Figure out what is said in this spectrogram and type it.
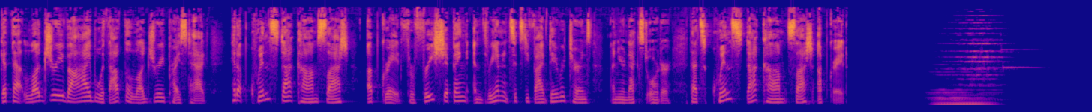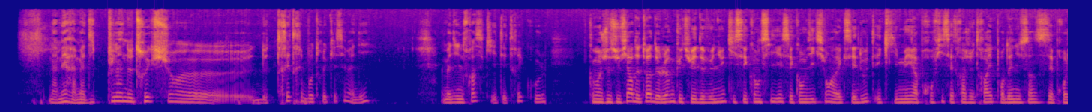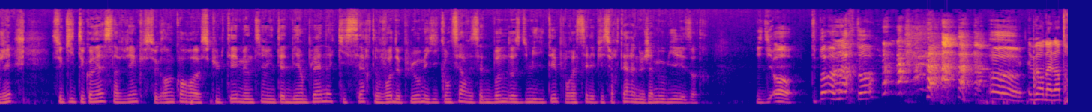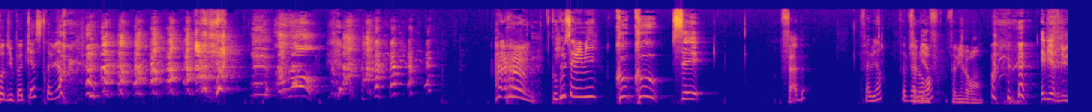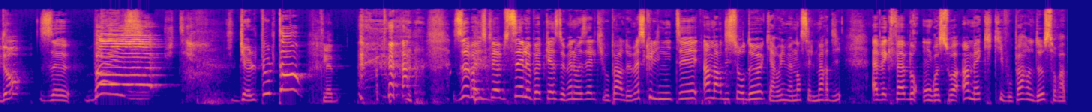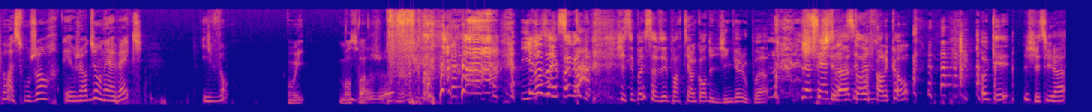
Get that luxury vibe without the luxury price tag. Hit up quince.com slash upgrade for free shipping and 365 day returns on your next order. That's quince.com slash upgrade. Ma mère, elle m'a dit plein de trucs sur euh, de très très beaux trucs. Qu'est-ce qu'elle m'a dit? Elle m'a dit une phrase qui était très cool. Comment je suis fier de toi, de l'homme que tu es devenu, qui sait concilier ses convictions avec ses doutes et qui met à profit cette rage de travail pour donner du sens à ses projets. Ceux qui te connaissent savent bien que ce grand corps euh, sculpté maintient une tête bien pleine, qui certes voit de plus haut, mais qui conserve cette bonne dose d'humilité pour rester les pieds sur terre et ne jamais oublier les autres. Je dis, oh, t'es pas ma mère, toi? Oh Et ben on a l'intro du podcast, très bien. Coucou, c'est Mimi. Coucou, c'est Fab. Fabien Fabien, Fabien, Laurent Fabien Laurent. Et bienvenue dans The Boys gueule tout le temps Club. The Boys Club, c'est le podcast de Mademoiselle qui vous parle de masculinité un mardi sur deux, car oui, maintenant c'est le mardi. Avec Fab, on reçoit un mec qui vous parle de son rapport à son genre. Et aujourd'hui, on est avec Yvan. Oui, bonsoir. Bonjour. Je Yvan, savais Basta. pas quand- je sais pas si ça faisait partie encore du jingle ou pas. Là, c'est à J'étais toi, là, c'est attends, je parle quand? Ok, je suis là.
